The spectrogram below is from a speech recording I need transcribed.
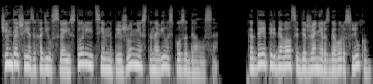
Чем дальше я заходил в своей истории, тем напряженнее становилась поза Далласа. Когда я передавал содержание разговора с Люком,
